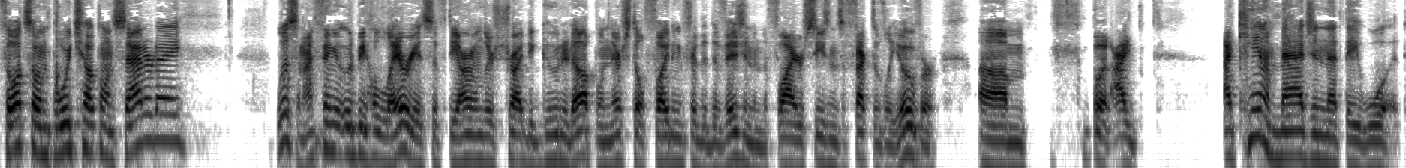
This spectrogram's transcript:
Thoughts on Boychuk on Saturday? Listen, I think it would be hilarious if the Islanders tried to goon it up when they're still fighting for the division and the Flyers season's effectively over. Um, but I, I can't imagine that they would.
